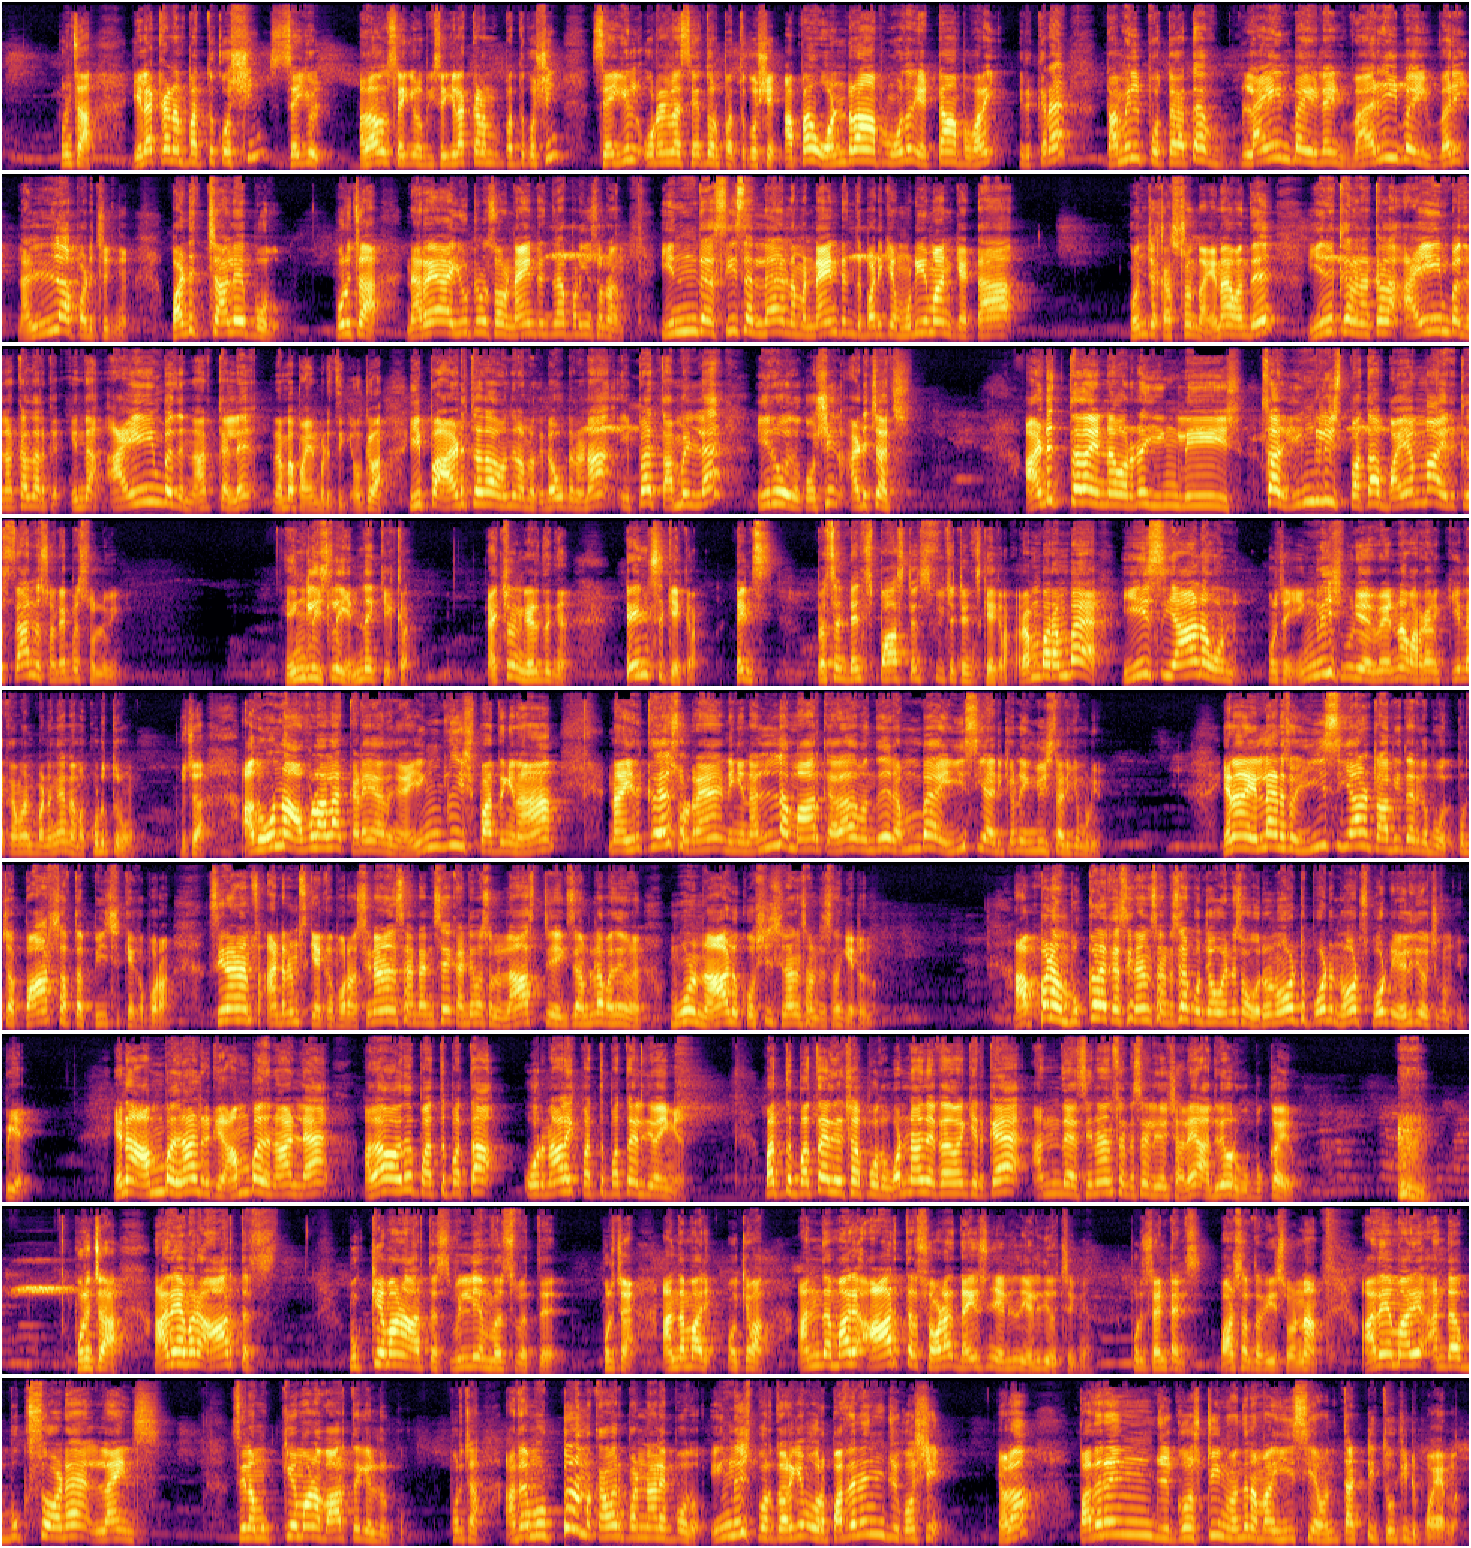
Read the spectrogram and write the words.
புரிஞ்சா இலக்கணம் பத்து கொஷின் செய்யுள். அதாவது செய்யுள் இலக்கணம் பத்து கொஷின் செய்யுள் உடனே சேர்த்து ஒரு பத்து கொஷின் அப்போ ஒன்றாம் அப்போ முதல் எட்டாம் அப்போ வரை இருக்கிற தமிழ் புத்தகத்தை லைன் பை லைன் வரி பை வரி நல்லா படிச்சுங்க படித்தாலே போதும். புரிச்சா நிறையா யூடியூப் சொல்ல நைன் டென்த் தான் படிக்க சொல்கிறாங்க இந்த சீசனில் நம்ம நைன் டென்த் படிக்க முடியுமான்னு கேட்டால் கொஞ்சம் கஷ்டம் தான் ஏன்னா வந்து இருக்கிற நாட்கள் ஐம்பது நாட்கள் தான் இருக்குது இந்த ஐம்பது நாட்கள் ரொம்ப பயன்படுத்திக்க ஓகேவா இப்போ அடுத்ததாக வந்து நம்மளுக்கு டவுட் என்னென்னா இப்போ தமிழில் இருபது கொஷின் அடித்தாச்சு அடுத்ததாக என்ன வரும்னா இங்கிலீஷ். சார் இங்கிலீஷ் பார்த்தா பயமாக இருக்குது சார்னு சொன்ன பேர் சொல்லுவீங்க. இங்கிலீஷில் என்ன கேட்குறேன் ஆக்சுவலாக நீங்கள் எடுத்துங்க டென்ஸ் கேட்குறான் tense present tense past tense future tense கேட்குறான் ரொம்ப ரொம்ப ஈஸியான ஒன்று புரிச்சா இங்கிலீஷ் மீடியம் வேணும்னா மறக்காம கீழே கமெண்ட் பண்ணுங்கள் நம்ம கொடுத்துருவோம். புரிச்சா அது ஒன்றும் அவ்வளோலாம் கிடையாதுங்க. இங்கிலீஷ் பார்த்தீங்கன்னா நான் இருக்கிறத சொல்கிறேன் நீங்கள் நல்ல மார்க் அதாவது வந்து ரொம்ப ஈஸியாக அடிக்கணும் இங்கிலீஷ் அடிக்க முடியும். ஏன்னா எல்லாம் என்ன சொல் ஈஸியான டாபிக் தான் இருக்க போகுது. புரிச்சா பார்ட்ஸ் ஆஃப் த பீச் கேட்க போகிறோம் சினானம்ஸ் ஆண்டனம்ஸ் கேட்க போகிறோம் சினானம்ஸ் ஆண்டன்ஸே கண்டிப்பாக சொல்லலாம் லாஸ்ட் எக்ஸாம்பிளில் பார்த்தீங்கன்னா மூணு நாலு கொஸ்டின் சினானம்ஸ் ஆண்டன்ஸ் தான் கேட்டிருந்தோம். அப்போ நான் புக்கில் இருக்க சினானம்ஸ் கொஞ்சம் என்ன சொல்ல ஒரு நோட்டு போட்டு நோட்ஸ் போட்டு எழுதி வச்சுக்கணும் இப்பயே. ஏன்னா ஐம்பது நாள் இருக்குது ஐம்பது நாளில் அதாவது பத்து பத்தா ஒரு நாளைக்கு பத்து பத்தா எழுதி வைங்க. பத்து பத்தா எழுதி வச்சா போதும். ஒன்றாவது எட்டாவது வரைக்கும் இருக்க அந்த சினான் சென்டர்ஸ் எழுதி வச்சாலே அதுவே ஒரு புக் ஆயிரும். புரிஞ்சா? அதே மாதிரி ஆர்த்தர்ஸ். முக்கியமான ஆர்த்தர்ஸ் வில்லியம் வெர்ஸ்வத்து புரிஞ்சா? அந்த மாதிரி ஓகேவா அந்த மாதிரி ஆர்த்தர்ஸோட தயவு செஞ்சு எழுதி எழுதி வச்சுக்கோங்க. புரிஞ்ச? Sentence parts of the speech சொன்னால் அதே மாதிரி அந்த புக்ஸோட லைன்ஸ் சில முக்கியமான வார்த்தைகள் இருக்கும். புரிச்சா அதை மட்டும் நம்ம கவர் பண்ணாலே போதும். இங்கிலீஷ் பொறுத்த வரைக்கும் ஒரு பதினஞ்சு கொஸ்டின் எவ்வளோ? பதினஞ்சு கொஸ்டின் வந்து நம்ம ஈஸியாக வந்து தட்டி தூக்கிட்டு போயிடலாம்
